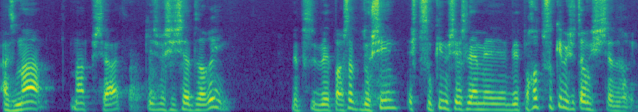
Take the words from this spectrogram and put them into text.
אז מה, מה הפשט? כי יש בשישה דברים. בפרשת קדושים יש פסוקים שיש להם, בפחות פסוקים יש יותר משישה דברים,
